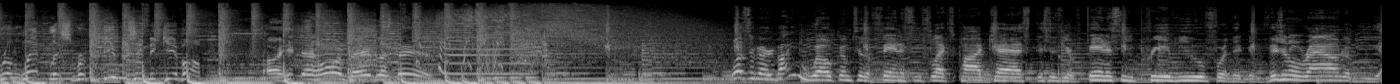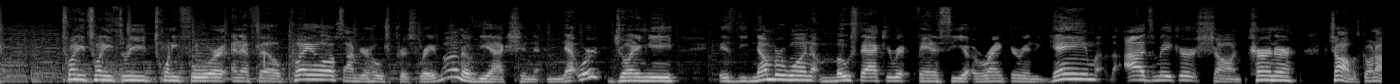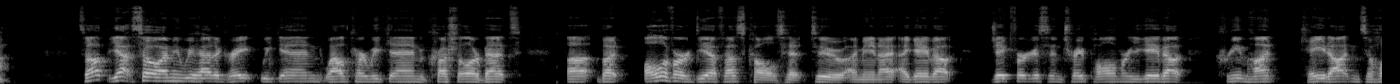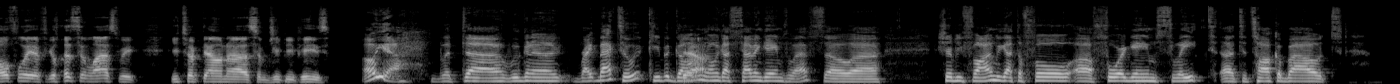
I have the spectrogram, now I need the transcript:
Relentless, refusing to give up. All right, hit that horn, babe. Let's dance. What's up, everybody? Welcome to the Fantasy Flex Podcast. This is your fantasy preview for the divisional round of the 2023-24 NFL playoffs. I'm your host, Chris Raybon of the Action Network. Joining me is the number one most accurate fantasy ranker in the game, the odds maker, Sean Koerner. Sean, what's going on? What's up? Yeah, so I mean, we had a great weekend, wild card weekend, we crushed all our bets, uh, but all of our DFS calls hit too. I mean, I, I gave out Jake Ferguson, Trey Palmer, you gave out Kareem Hunt, Cade Otton. So hopefully, if you listened last week, you took down uh, some GPPs. Oh yeah, but uh, we're gonna right back to it. Keep it going. Yeah. We only got seven games left, so uh, should be fun. We got the full uh, four game slate uh, to talk about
